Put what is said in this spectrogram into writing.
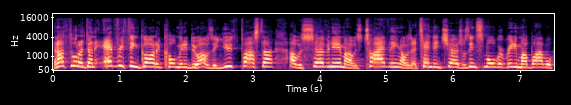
And I thought I'd done everything God had called me to do. I was a youth pastor, I was serving Him, I was tithing, I was attending church, I was in small group reading my Bible,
